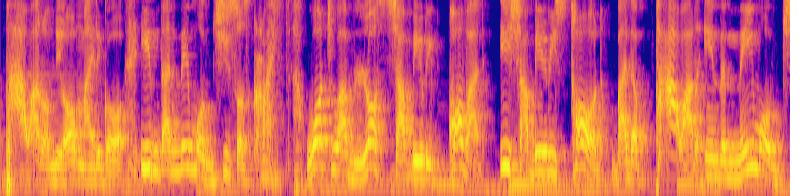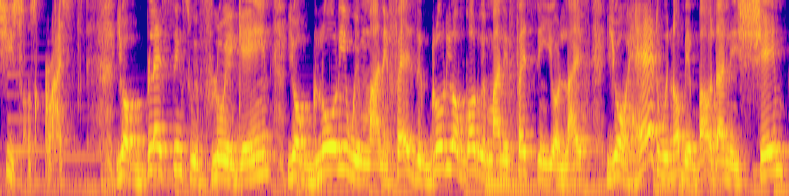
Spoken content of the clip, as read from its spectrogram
power of the Almighty God. In the name of Jesus Christ, what you have lost shall be recovered, it shall be restored by the power in the name of Jesus Christ. Your blessings will flow again. Your glory will manifest. The glory of God will manifest in your life. Your head will not be bowed down in shame.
